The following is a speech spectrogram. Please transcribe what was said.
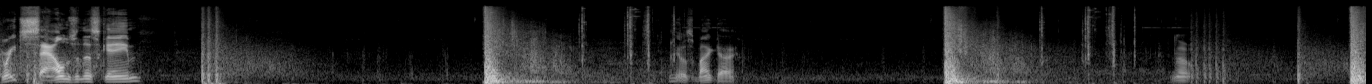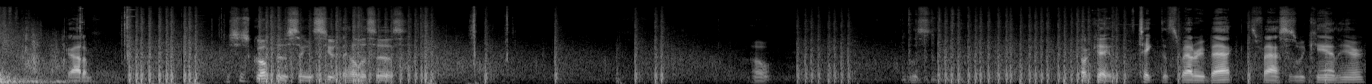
Great sounds in this game. That was my guy. No. Got him. Let's just go up to this thing and see what the hell this is. Oh. Let's... Okay, let's take this battery back as fast as we can here.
